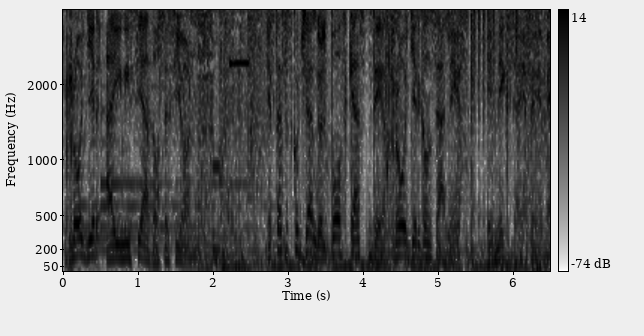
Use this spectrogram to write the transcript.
Roger ha iniciado sesión. Estás escuchando el podcast de Roger González en Exa FM.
